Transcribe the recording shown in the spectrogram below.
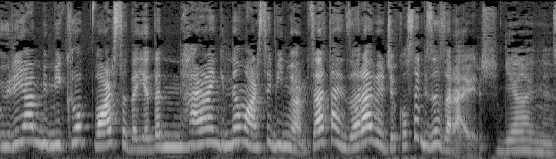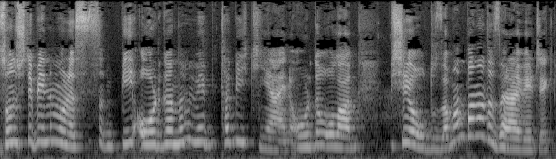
üreyen bir mikrop varsa da ya da herhangi ne varsa bilmiyorum zaten zarar verecek olsa bize zarar verir. Yani. Sonuçta benim orası bir organım ve tabii ki yani orada olan bir şey olduğu zaman bana da zarar verecek.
